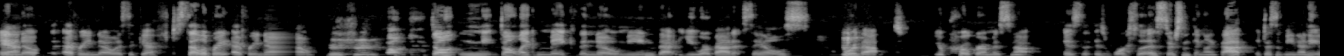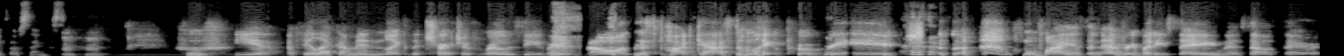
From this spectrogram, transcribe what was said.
And yeah. know that every no is a gift. Celebrate every no. Mm-hmm. Don't don't don't like make the no mean that you are bad at sales or mm-hmm. that your program is not is is worthless or something like that it doesn't mean any of those things mm-hmm. Whew, yeah, I feel like I'm in like the Church of Rosie right now on this podcast. I'm like, preach. Why isn't everybody saying this out there?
